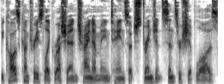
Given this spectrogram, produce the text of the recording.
Because countries like Russia and China maintain such stringent censorship laws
